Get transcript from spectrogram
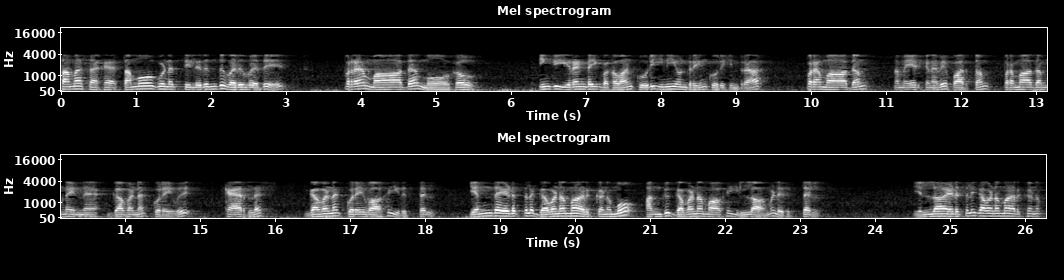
தமசக தமோ குணத்திலிருந்து வருவது பிரமாத மோகௌ. இங்கு இரண்டை பகவான் கூறி இனி ஒன்றையும் கூறுகின்றார். பிரமாதம் நம்ம ஏற்கனவே பார்த்தோம். பிரமாதம்னா என்ன? கவனக்குறைவு கேர்லெஸ் கவனக்குறைவாக இருத்தல். எந்த இடத்துல கவனமா இருக்கணுமோ அங்கு கவனமாக இல்லாமல் இருத்தல். எல்லா இடத்துலயும் கவனமா இருக்கணும்.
